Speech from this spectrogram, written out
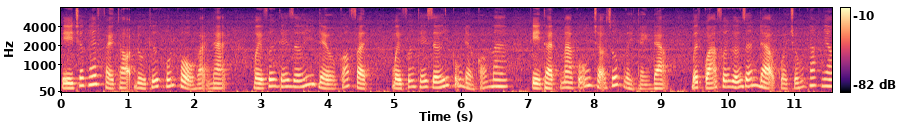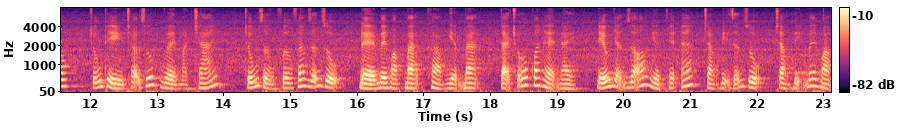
thì trước hết phải thọ đủ thứ khốn khổ hoạn nạn. Mười phương thế giới đều có Phật, mười phương thế giới cũng đều có ma. Kỳ thật ma cũng trợ giúp người thành đạo, bất quá phương hướng dẫn đạo của chúng khác nhau. Chúng thì trợ giúp người mặt trái Chúng dùng phương pháp dẫn dụ để mê hoặc bạn, khảo nghiệm bạn Tại chỗ quan hệ này nếu nhận rõ nghiệp thiện ác chẳng bị dẫn dụ, chẳng bị mê hoặc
